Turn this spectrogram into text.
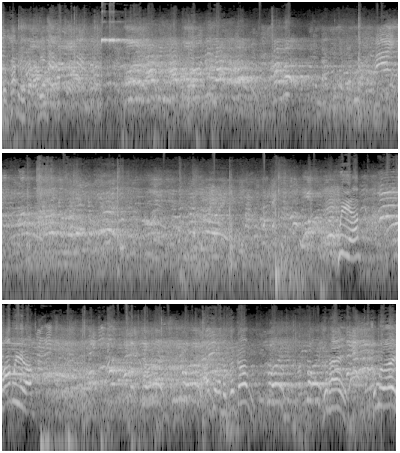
Đồng tháp được quả đá biên nguy hiểm quá nguy hiểm anh là tấn công. Rất hay. Số 10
